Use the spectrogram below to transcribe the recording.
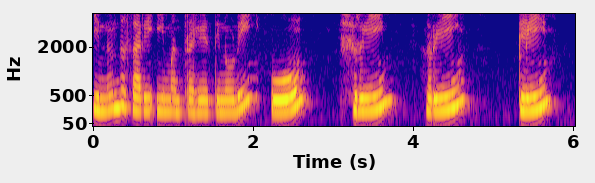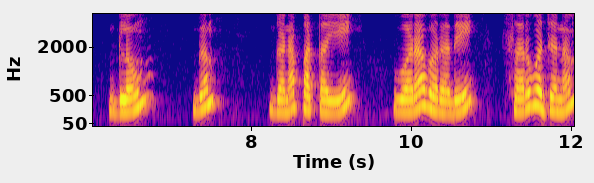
ಇನ್ನೊಂದು ಸಾರಿ ಈ ಮಂತ್ರ ಹೇಳ್ತೀನಿ ನೋಡಿ. ಓಂ ಶ್ರೀಂ ಹ್ರೀಂ ಕ್ಲೀಂ ಗ್ಲೌಂ ಗಂ ಗಣಪತಯೇ ವರವರದೆ ಸರ್ವಜನಂ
